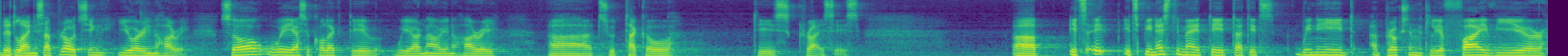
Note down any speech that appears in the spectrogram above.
Deadline is approaching, you are in a hurry. So we as a collective, we are now in a hurry uh, to tackle these crisis. Uh, it's, it, has been estimated that it's, we need approximately a five-year,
